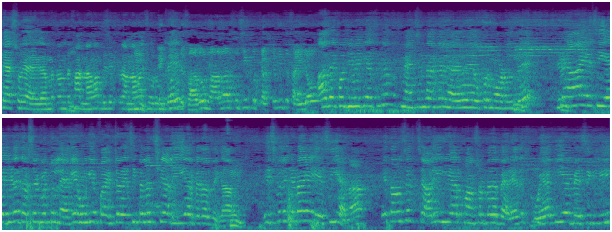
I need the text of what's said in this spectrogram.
ਲੈਸ ਹੋ ਜਾਏਗਾ ਮੈਂ ਤੁਹਾਨੂੰ ਦਿਖਾਣਾ ਵਾ ਵਿਜ਼ਿਟ ਕਰਾਣਾ ਵਾ ਸ਼ੋਰੂਮ ਇੱਕ ਵਾਰ ਤੇ। ਦਿਖਾ ਦਿਓ ਨਾਲ ਨਾਲ ਤੁਸੀਂ ਪ੍ਰੋਡਕਟ ਵੀ ਦਿਖਾਈ ਜਾਓ। ਆ ਦੇਖੋ ਜਿਵੇਂ ਕਿ ਅਸੀਂ ਨਾ ਮੈਂਸ਼ਨ ਕਰਕੇ ਲਾਏ ਹੋਏ ਆ ਉੱਪਰ ਮਾਡਲ ਤੇ। ਜਿਵੇਂ ਆ ਏਸੀ ਹੈ ਜਿਹੜੇ ਦਰਸ਼ਕ ਮੇਰੇ ਤੋਂ ਲੈ ਗਏ ਹੋਣਗੇ 5 ਸਟਾਰ ਏਸੀ ਪਹਿਲਾਂ 46000 ਰੁਪਏ ਦਾ ਸੀਗਾ। ਇਸ ਵੇਲੇ ਜਿਹੜਾ ਇਹ ਏਸੀ ਹੈ ਨਾ ਇਹ ਤੁਹਾਨੂੰ ਸਿਰਫ 40500 ਰੁਪਏ ਦਾ ਪੈ ਰਿਹਾ। ਤੇ ਹੋਇਆ ਕੀ ਹੈ? ਬੇਸਿਕਲੀ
